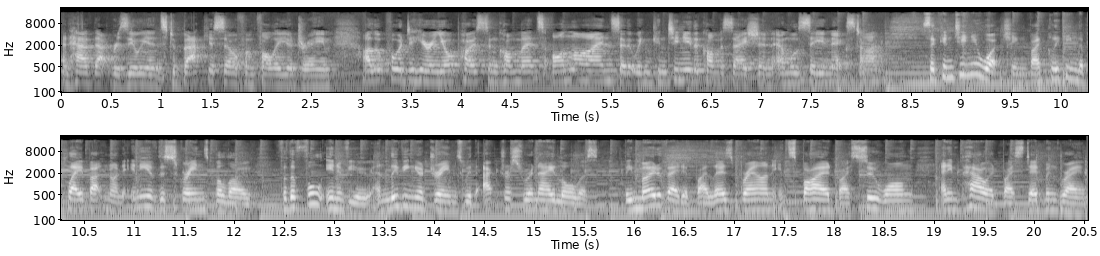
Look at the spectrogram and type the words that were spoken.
and have that resilience to back yourself and follow your dream. I look forward to hearing your posts and comments online so that we can continue the conversation and we'll see you next time. So continue watching by clicking the play button on any of the screens below for the full interview and living your dreams with actress Renee Lawless. Be motivated by Les Brown, inspired by Sue Wong, and empowered by Stedman Graham.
